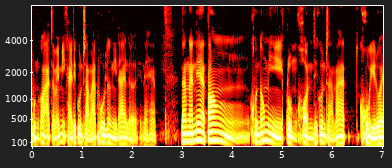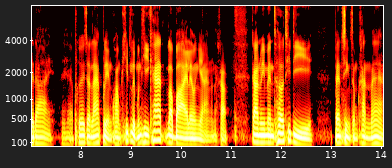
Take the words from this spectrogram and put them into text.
คุณก็อาจจะไม่มีใครที่คุณสามารถพูดเรื่องนี้ได้เลยนะฮะดังนั้นเนี่ยต้องคุณต้องมีกลุ่มคนที่คุณสามารถคุยด้วยได้นะฮะเพื่อจะแลกเปลี่ยนความคิดหรือบางทีแค่ระบายอะไรบางอย่างนะครับ การมี mentor ที่ดีเป็นสิ่งสำคัญมาก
